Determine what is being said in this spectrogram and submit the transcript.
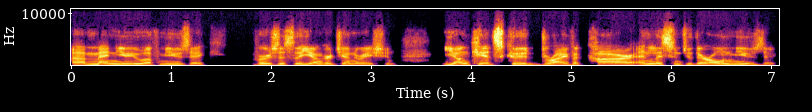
uh, menu of music versus the younger generation young kids could drive a car and listen to their own music,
